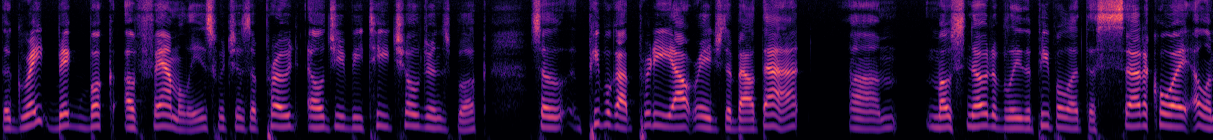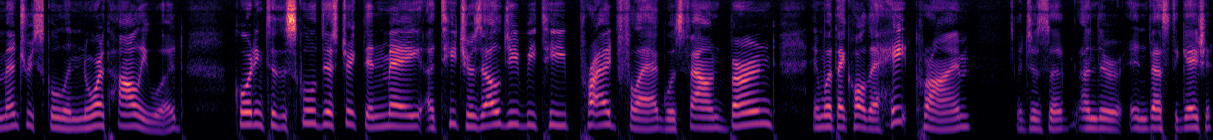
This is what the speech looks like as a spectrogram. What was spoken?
The Great Big Book of Families, which is a pro LGBT children's book. So people got pretty outraged about that. Um, most notably, the people at the Saticoy Elementary School in North Hollywood. According to the school district in May, a teacher's LGBT pride flag was found burned in what they called a hate crime, which is a, under investigation.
